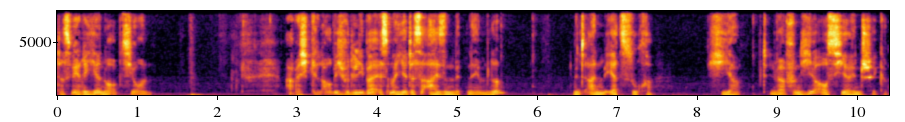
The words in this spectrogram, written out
Das wäre hier eine Option. Aber ich glaube, ich würde lieber erstmal hier das Eisen mitnehmen, ne? Mit einem Erzsucher. Hier, den wir von hier aus hier hinschicken.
